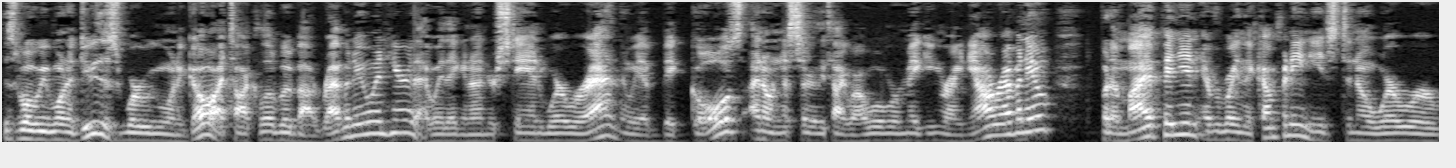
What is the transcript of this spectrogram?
This is what we want to do. This is where we want to go. I talk a little bit about revenue in here. That way they can understand where we're at. And then we have big goals. I don't necessarily talk about what we're making right now revenue, but in my opinion, everybody in the company needs to know where we're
